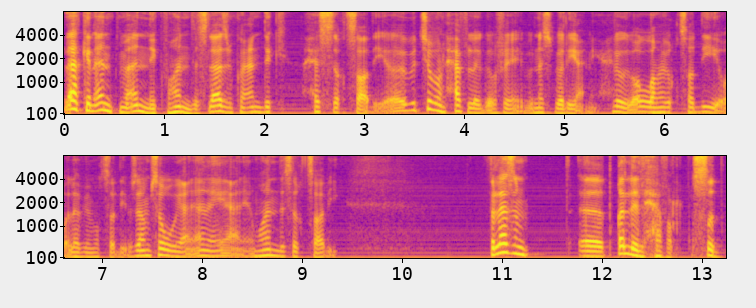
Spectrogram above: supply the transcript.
لكن أنت ما أنك مهندس لازم يكون عندك حس اقتصادي. بتشوفون الحفلة قبل شيء بالنسبة لي يعني. حلو والله ما في اقتصادية ولا في اقتصادية بس أنا مسوي يعني أنا يعني مهندس اقتصادي. فلازم آه، تقلل الحفر الصدق.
